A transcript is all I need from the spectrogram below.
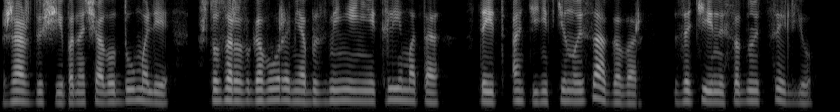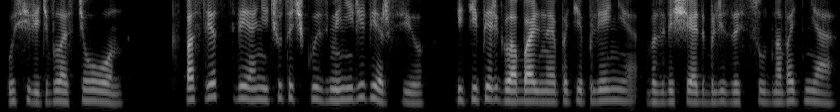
Жаждущие поначалу думали, что за разговорами об изменении климата стоит антинефтяной заговор, затеянный с одной целью – усилить власть ООН. Впоследствии они чуточку изменили версию, и теперь глобальное потепление возвещает близость судного дня,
